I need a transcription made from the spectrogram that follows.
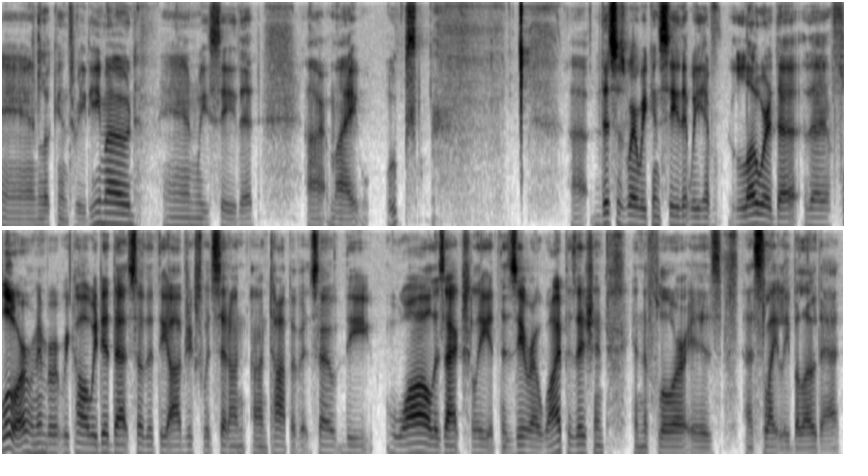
And look in 3D mode and we see that uh, my, oops, uh, this is where we can see that we have lowered the, the floor. Remember, recall we did that so that the objects would sit on, on top of it. So the wall is actually at the zero Y position and the floor is uh, slightly below that.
